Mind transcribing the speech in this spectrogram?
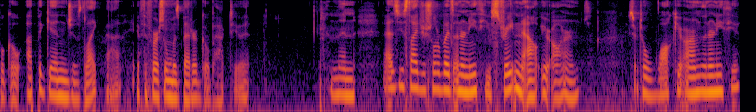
we'll go up again just like that. If the first one was better, go back to it. And then as you slide your shoulder blades underneath you, straighten out your arms. Start to walk your arms underneath you.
